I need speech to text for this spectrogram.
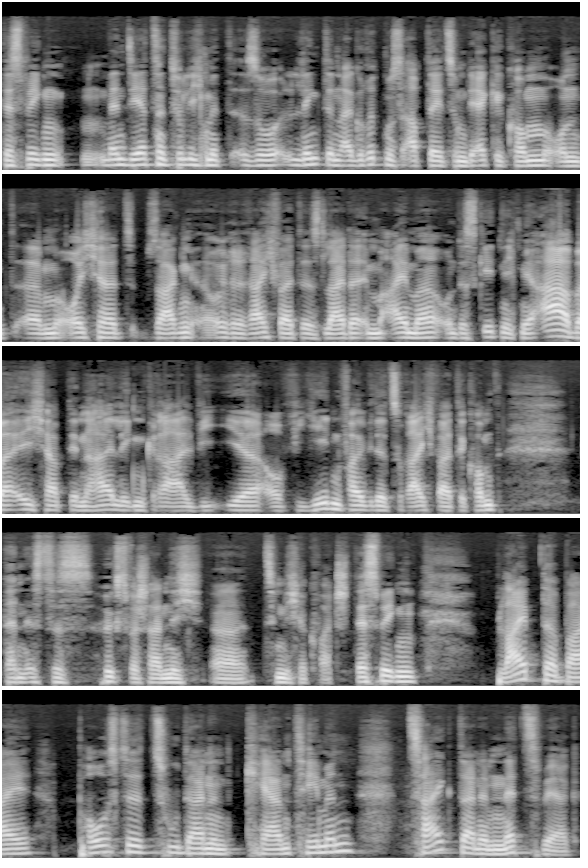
Deswegen, wenn sie jetzt natürlich mit so LinkedIn-Algorithmus-Updates um die Ecke kommen und ähm, euch halt sagen, eure Reichweite ist leider im Eimer und es geht nicht mehr, aber ich habe den heiligen Gral, wie ihr auf jeden Fall wieder zur Reichweite kommt, dann ist es höchstwahrscheinlich äh, ziemlicher Quatsch. Deswegen bleibt dabei, poste zu deinen Kernthemen, zeig deinem Netzwerk,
